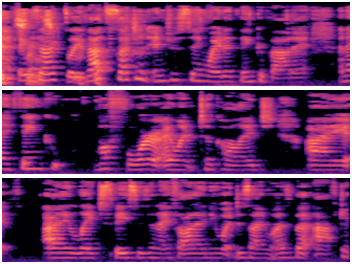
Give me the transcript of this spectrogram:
exactly. That's such an interesting way to think about it. And I think before I went to college, I I liked spaces and I thought I knew what design was, but after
